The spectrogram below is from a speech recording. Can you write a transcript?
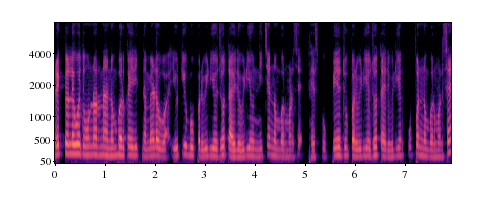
ટ્રેક્ટર લેવું હોય તો ઓનરના નંબર કઈ રીતના મેળવવા? યુટ્યુબ ઉપર વીડિયો જોતા હોય તો વીડિયો નીચે નંબર મળશે. ફેસબુક પેજ ઉપર વીડિયો જોતા હોય તો વીડિયો ઉપર નંબર મળશે.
